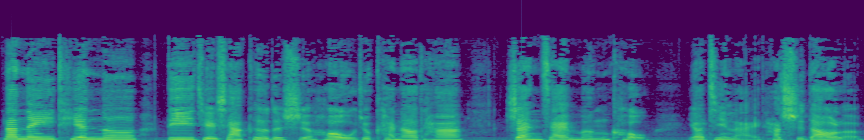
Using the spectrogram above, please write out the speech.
那那一天呢，第一节下课的时候，我就看到他。站在门口要进来，他迟到了。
